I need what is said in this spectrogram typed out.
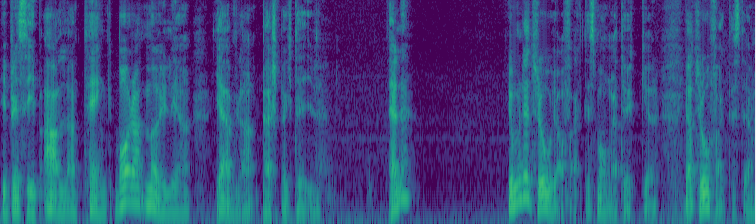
i princip alla tänkbara möjliga jävla perspektiv. Eller? Jo, men det tror jag faktiskt många tycker. Jag tror faktiskt det.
